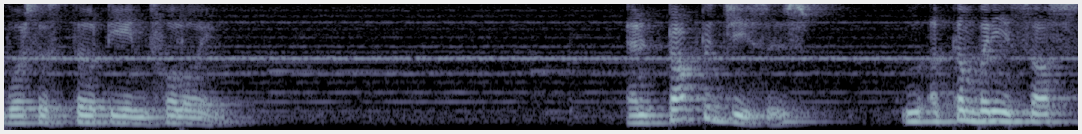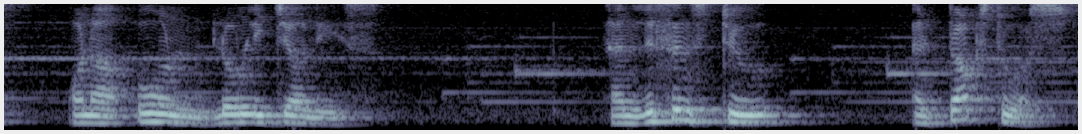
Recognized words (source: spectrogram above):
verses 13 following and talk to Jesus, who accompanies us on our own lonely journeys and listens to and talks to us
